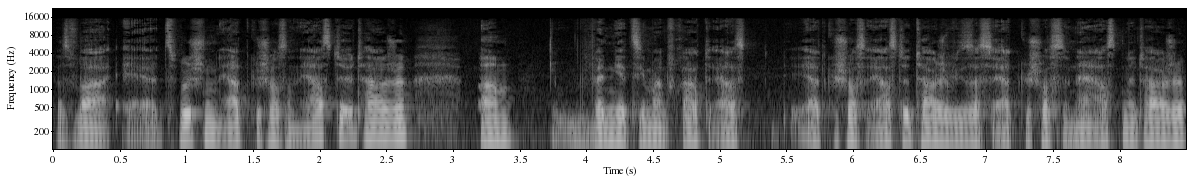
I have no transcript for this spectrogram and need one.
Das war äh, zwischen Erdgeschoss und erste Etage. Ähm, wenn jetzt jemand fragt, erst Erdgeschoss erste Etage, wie ist das Erdgeschoss in der ersten Etage?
